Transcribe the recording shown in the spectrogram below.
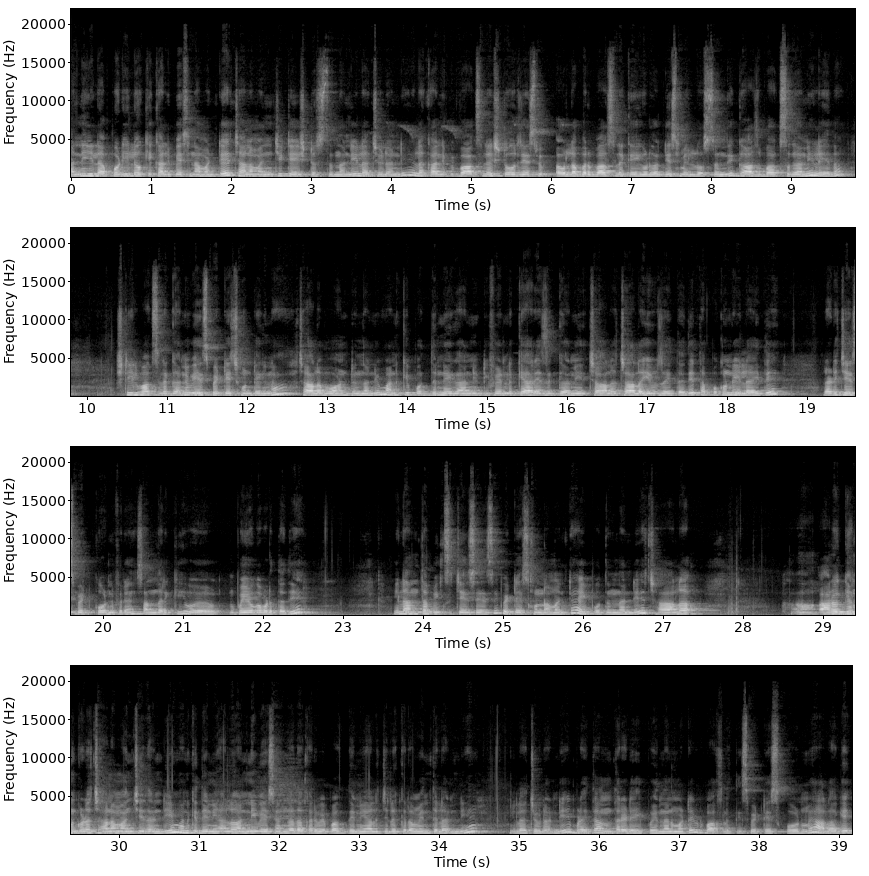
అన్నీ ఇలా పొడిలోకి కలిపేసినామంటే చాలా మంచి టేస్ట్ వస్తుందండి. ఇలా చూడండి ఇలా కలిపి బాక్స్లో స్టోర్ చేసి రబ్బర్ బాక్స్లోకి వేయకూడదండి. స్మెల్ వస్తుంది. గాజు బాక్స్ కానీ లేదా స్టీల్ బాక్స్లకు కానీ వేసి పెట్టేసుకుంటే చాలా బాగుంటుందండి. మనకి పొద్దున్నే కానీ టిఫిన్లు క్యారేజ్కి కానీ చాలా చాలా యూజ్ అవుతుంది. తప్పకుండా ఇలా అయితే రెడీ చేసి పెట్టుకోండి ఫ్రెండ్స్. అందరికీ ఉపయోగపడుతుంది. ఇలా అంతా మిక్స్ చేసేసి పెట్టేసుకున్నామంటే అయిపోతుందండి. చాలా ఆరోగ్యానికి కూడా చాలా మంచిదండి. మనకి ధనియాలు అన్నీ వేసాం కదా కరివేపాకు ధనియాలు జీలకర్ర మెంతులు అన్నీ ఇలా చూడండి ఇప్పుడైతే అంతా రెడీ అయిపోయిందనమాట ఇప్పుడు బాక్స్లోకి తీసి పెట్టేసుకోవడమే. అలాగే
